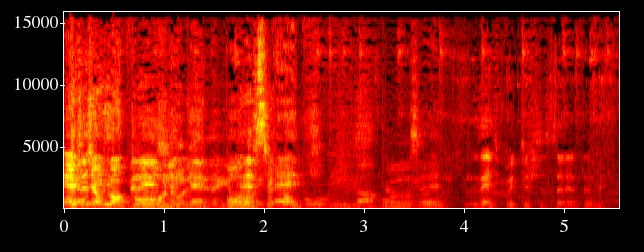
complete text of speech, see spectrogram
Ez csak a bónusz. Bónusz Ez csak a egy, bónusz. így van, bónusz egy. Az egypöttyös, azt szeretem.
